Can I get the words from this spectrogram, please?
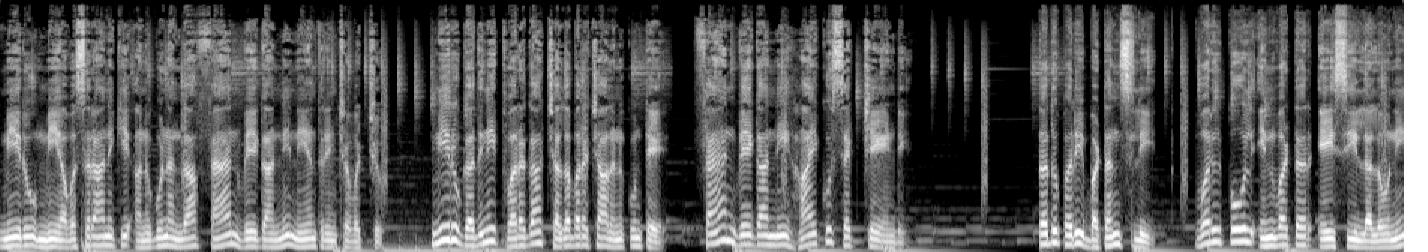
మీరు మీ అవసరానికి అనుగుణంగా ఫ్యాన్ వేగాన్ని నియంత్రించవచ్చు. మీరు గదిని త్వరగా చల్లబరచాలనుకుంటే ఫ్యాన్ వేగాన్ని హాయ్కు సెట్ చేయండి. తదుపరి బటన్ స్లీప్. వర్ల్పూల్ ఇన్వర్టర్ ఏసీలలోని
